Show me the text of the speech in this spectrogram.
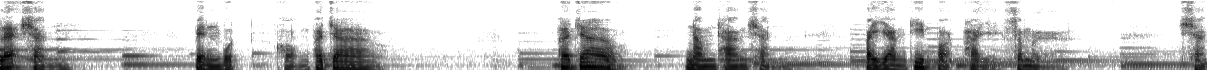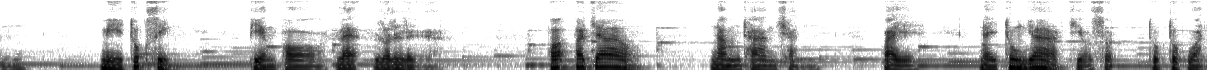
และฉัน เป็นบุตรของพระเจ้า พระเจ้านำทางฉันไปยังที่ปลอดภัยเสมอ ฉันมีทุกสิ่งเพียงพอและล้นเหลือ เพราะพระเจ้านำทางฉันไปในทุ่งหญ้าเขียวสดทุกๆวัน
